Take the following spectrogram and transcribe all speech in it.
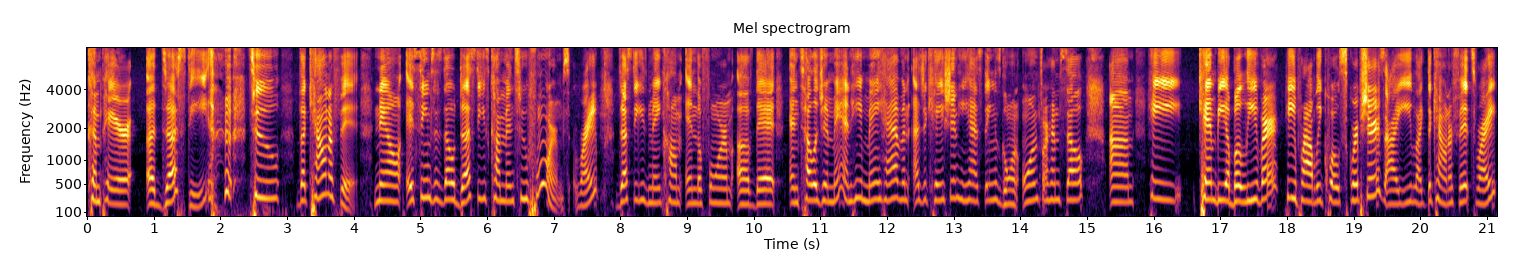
compare a Dusty to the counterfeit. Now, it seems as though Dusties come in two forms, right? Dusties may come in the form of that intelligent man. He may have an education, he has things going on for himself. Um, he can be a believer. He probably quotes scriptures, i.e., like the counterfeits, right?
